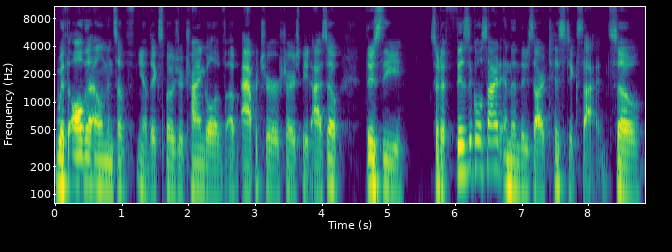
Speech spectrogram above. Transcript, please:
with all the elements of you know the exposure triangle of, of aperture shutter speed iso there's the sort of physical side and then there's the artistic side. So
